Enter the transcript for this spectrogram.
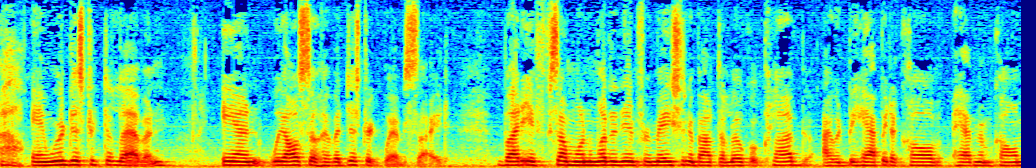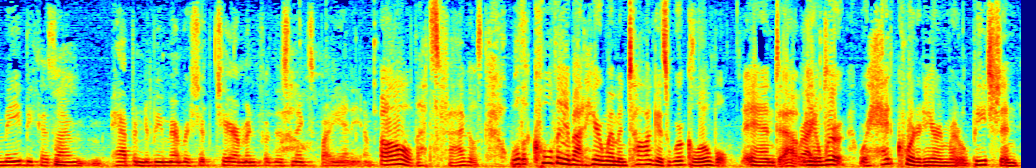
Oh. and we're District 11. And we also have a district website. But if someone wanted information about the local club, I would be happy to call, have them call me because I'm happen to be membership chairman for this next biennium. Oh, that's fabulous. Well, the cool thing about Here Women Talk is we're global, and uh, you know we're we're headquartered here in Myrtle Beach. And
